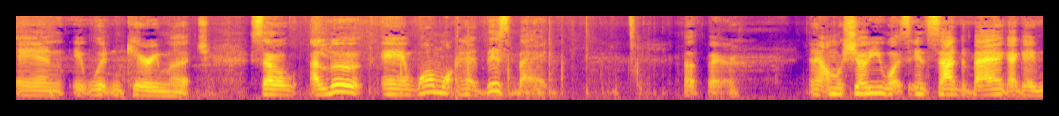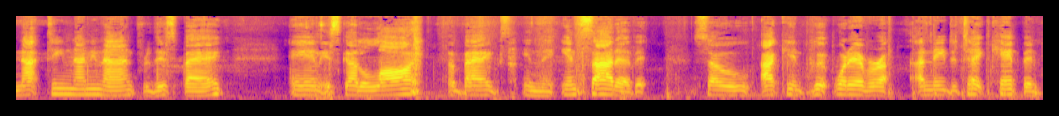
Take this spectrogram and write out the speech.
and it wouldn't carry much. So I looked and Walmart had this bag up there. And I'm going to show you what's inside the bag. I gave $19.99 for this bag. And it's got a lot of bags in the inside of it. So I can put whatever I need to take camping.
